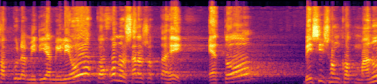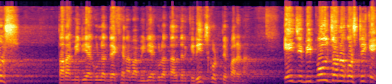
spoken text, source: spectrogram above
সবগুলো মিডিয়া মিলেও কখনো সারা সপ্তাহে এত বেশি সংখ্যক মানুষ তারা মিডিয়াগুলো দেখে না বা মিডিয়াগুলো তাদেরকে রিচ করতে পারে না। এই যে বিপুল জনগোষ্ঠীকে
